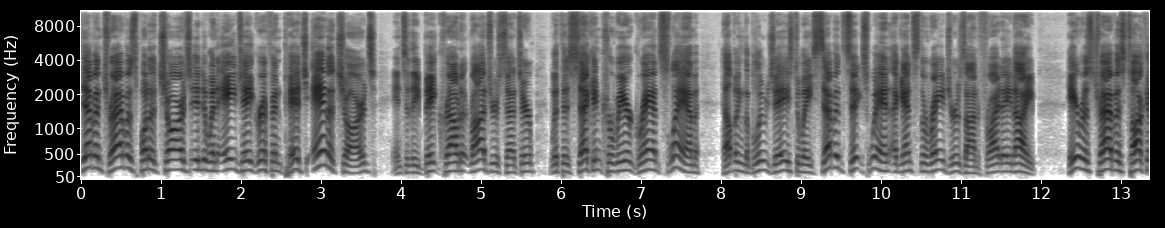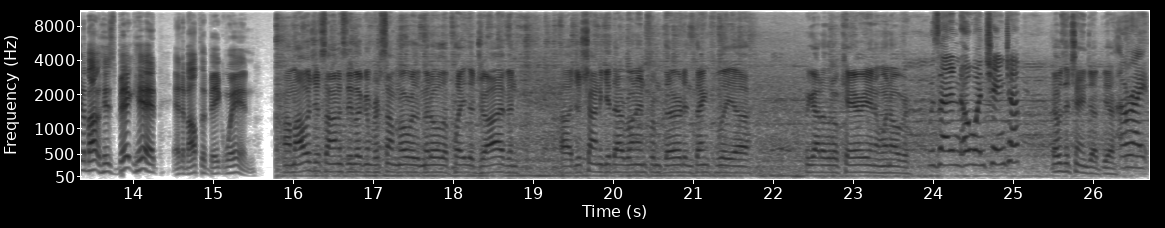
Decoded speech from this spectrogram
Devin Travis put a charge into an A.J. Griffin pitch and a charge into the big crowd at Rogers Center with his second career grand slam, helping the Blue Jays to a 7 6 win against the Rangers on Friday night. Here is Travis talking about his big hit and about the big win. Um, I was just honestly looking for something over the middle of the plate to drive and uh, just trying to get that run in from third, and thankfully uh, we got a little carry and it went over. Was that an 0-1 changeup? That was a changeup, yeah. All right.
